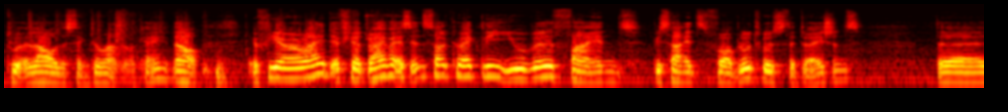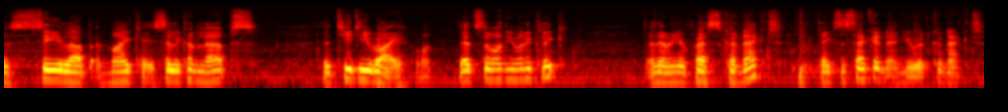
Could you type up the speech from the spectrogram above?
to allow this thing to run, okay? Now, if you're right, if your driver is installed correctly, you will find, besides for Bluetooth situations, the C-Lab, in my case, Silicon Labs, the TTY one. That's the one you want to click. And then when you press connect, takes a second and you would connect.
